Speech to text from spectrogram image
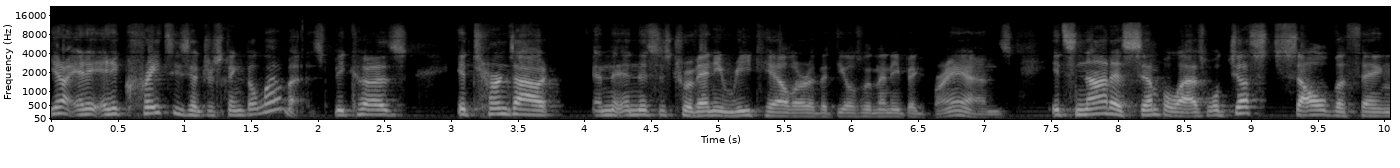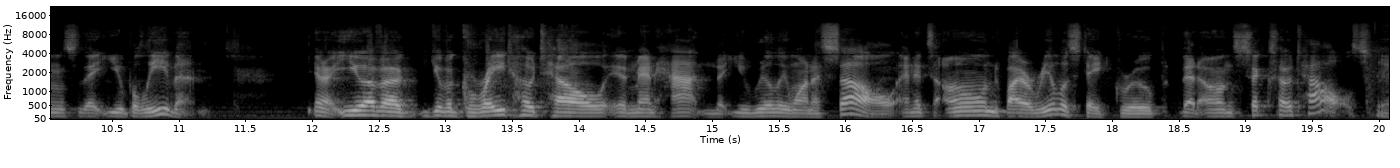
you know, and it, and it creates these interesting dilemmas because it turns out, and, and this is true of any retailer that deals with any big brands, it's not as simple as, well, just sell the things that you believe in. You know you have a you have a great hotel in manhattan that you really want to sell and it's owned by a real estate group that owns six hotels. Yeah.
